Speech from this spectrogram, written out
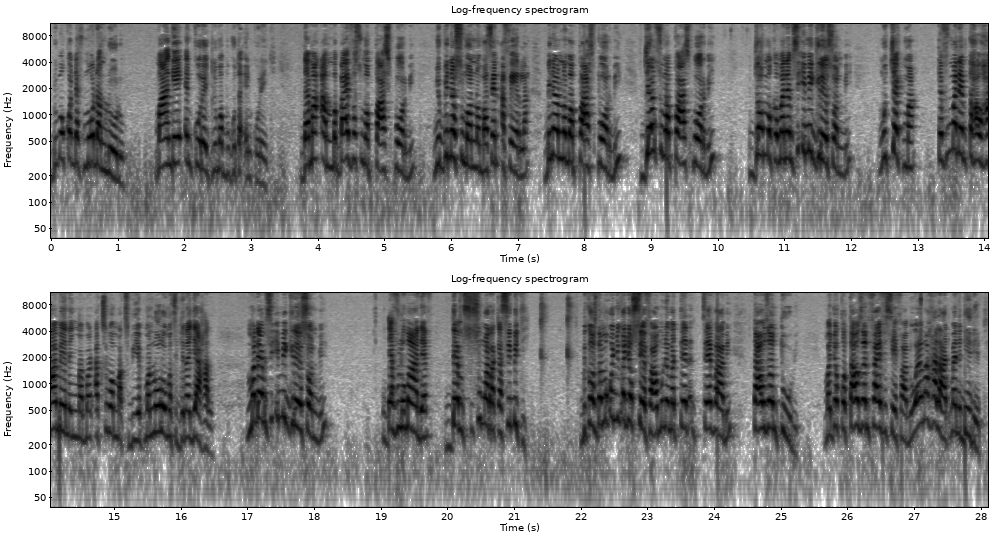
du ma ko def moo dan loolu maa ngi encourage lu ma bëggut a encourage dama am ba bàyyi fa suma passeport bi ñu bina suma nomba seen affaire la bina nomba passeport bi jël suma passeport bi jox ma ko ma dem si immigration bi mu check ma te fu ma dem taxaw xaamee nañ ma man ak suma max bi yëpp man looloo ma si gën a jaaxal ma dem si immigration bi def lu maa def dem su suma raka si biti because dama ko ñu ko jox CFA mu ne ma te CFA bi 1002 bi ma jox ko 1005 CFA bi waaye ma xalaat ma ne déedéet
